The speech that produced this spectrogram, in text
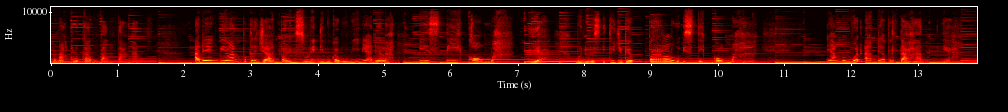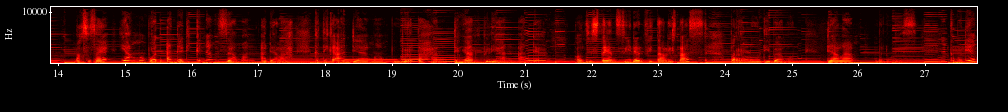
menaklukkan tantangan. Ada yang bilang pekerjaan paling sulit di muka bumi ini adalah istiqomah. Ya, menulis itu juga perlu istiqomah yang membuat Anda bertahan, ya. Maksud saya, yang membuat Anda dikenang zaman adalah ketika Anda mampu bertahan dengan pilihan Anda. Konsistensi dan vitalitas perlu dibangun dalam menulis. Kemudian,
